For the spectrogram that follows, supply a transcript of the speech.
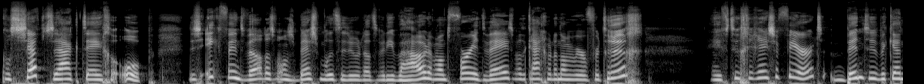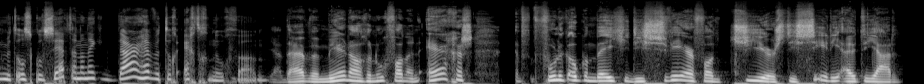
conceptzaak tegenop. Dus ik vind wel dat we ons best moeten doen dat we die behouden. Want voor je het weet, wat krijgen we dan weer voor terug? Heeft u gereserveerd? Bent u bekend met ons concept? En dan denk ik, daar hebben we toch echt genoeg van. Ja, daar hebben we meer dan genoeg van. En ergens voel ik ook een beetje die sfeer van Cheers, die serie uit de jaren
